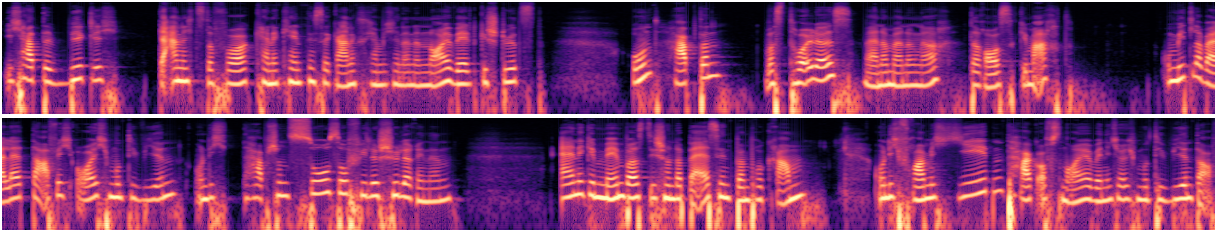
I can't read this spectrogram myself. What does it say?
Ich hatte wirklich gar nichts davor, keine Kenntnisse, gar nichts. Ich habe mich in eine neue Welt gestürzt und habe dann was Tolles, meiner Meinung nach, daraus gemacht. Und mittlerweile darf ich euch motivieren und ich habe schon so, so viele Schülerinnen, einige Members, die schon dabei sind beim Programm und ich freue mich jeden Tag aufs Neue, wenn ich euch motivieren darf.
